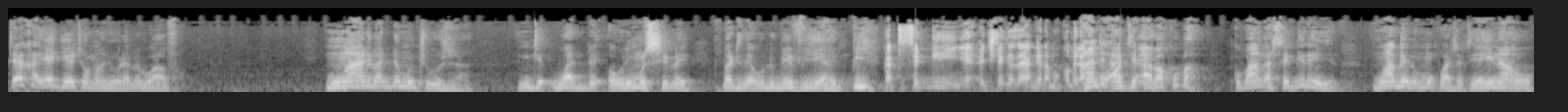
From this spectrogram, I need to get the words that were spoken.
teekayo ejetomani olabe bwavu mwali badde mukyusa nti wadde oli musibe but there would be vip kati segirinya ekitegeeza yagenda mukomera anti abakuba kubanga segirinya mwagenda omukwata teyayinaawo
